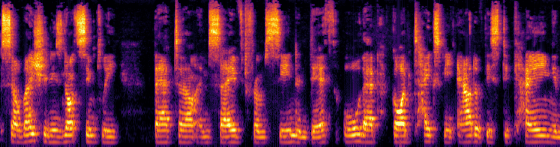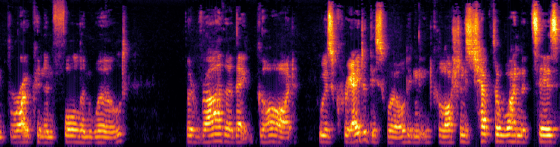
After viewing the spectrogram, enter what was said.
salvation is not simply that uh, I'm saved from sin and death, or that God takes me out of this decaying and broken and fallen world, but rather that God who has created this world. In, in, Colossians chapter 1, it says,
